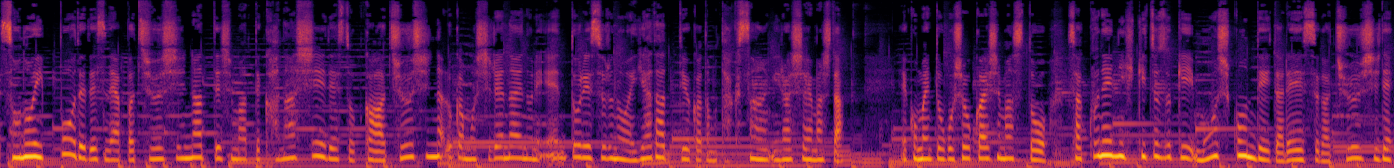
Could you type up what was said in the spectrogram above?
その一方でですねやっぱ中止になってしまって悲しいですとか中止になるかもしれないのにエントリーするのは嫌だっていう方もたくさんいらっしゃいました。コメントをご紹介しますと昨年に引き続き申し込んでいたレースが中止で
